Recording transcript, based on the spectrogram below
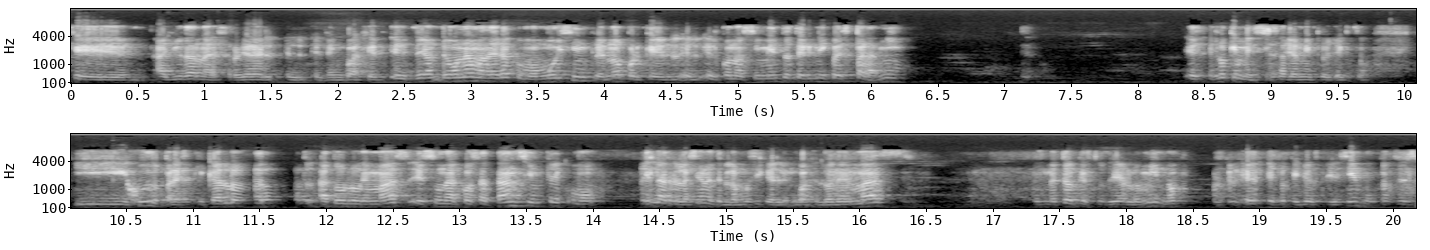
que ayudan a desarrollar el, el, lenguaje eh, de, de, una manera como muy simple, ¿no? Porque el, el conocimiento técnico es para mí. Es, lo que me desarrolla mi proyecto. Y justo para explicarlo a, a todo lo demás, es una cosa tan simple como es la relación entre la música y el lenguaje. Lo demás, pues me tengo que estudiar lo mismo, porque es, lo que yo estoy haciendo. Entonces,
